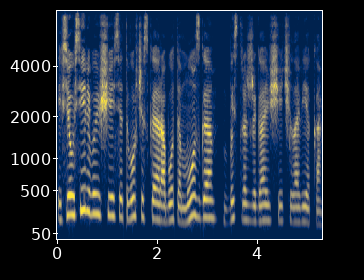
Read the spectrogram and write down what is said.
и все усиливающаяся творческая работа мозга, быстро сжигающая человека.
